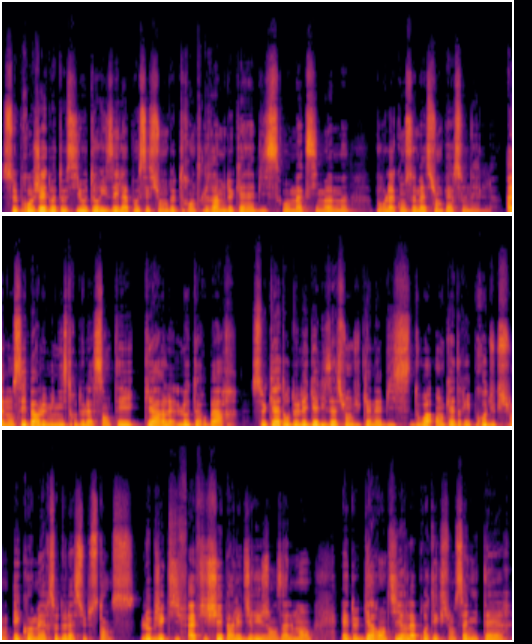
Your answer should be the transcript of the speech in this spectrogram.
Ce projet doit aussi autoriser la possession de 30 grammes de cannabis au maximum pour la consommation personnelle. Annoncé par le ministre de la Santé Karl Lauterbach, Ce cadre de légalisation du cannabis doit encadrer production et commerce de la substance. L'objectif affiché par les dirigeants allemands est de garantir la protection sanitaire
